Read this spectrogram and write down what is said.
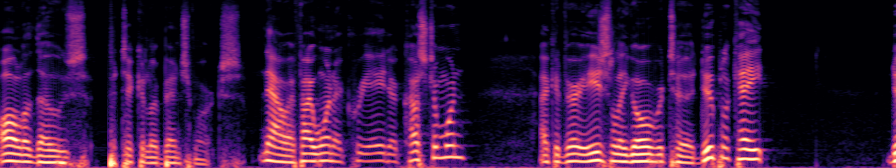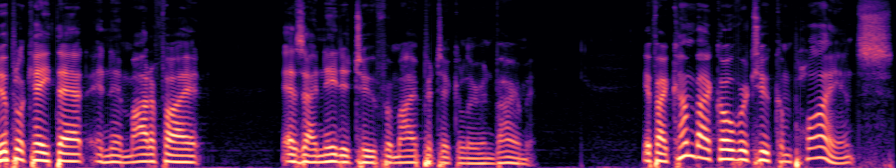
all of those particular benchmarks. Now, if I want to create a custom one, I could very easily go over to duplicate, duplicate that, and then modify it as I needed to for my particular environment. If I come back over to compliance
